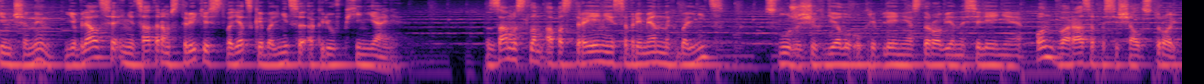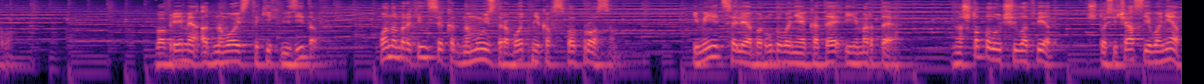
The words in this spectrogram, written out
Ким Чен Ын являлся инициатором строительства детской больницы Акрю в Пхеньяне. Замыслом о построении современных больниц, служащих делу укрепления здоровья населения, он два раза посещал стройку. Во время одного из таких визитов он обратился к одному из работников с вопросом, имеется ли оборудование КТ и МРТ, на что получил ответ, что сейчас его нет,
